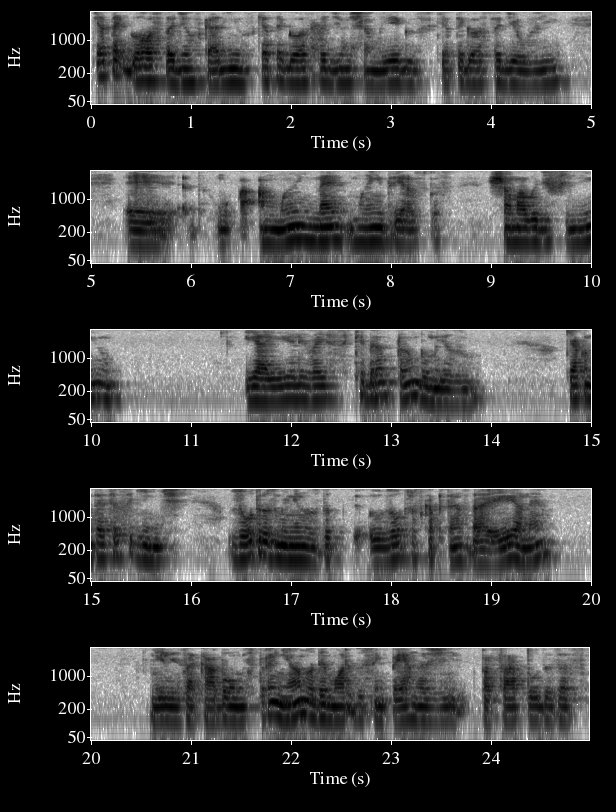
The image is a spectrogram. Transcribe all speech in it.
que até gosta de uns carinhos, que até gosta de uns chamegos, que até gosta de ouvir é, a mãe, né, mãe entre aspas, chamá-lo de fininho, e aí ele vai se quebrantando mesmo. O que acontece é o seguinte, os outros meninos, do, os outros capitães da areia, né, eles acabam estranhando a demora dos sem pernas de passar todas as,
